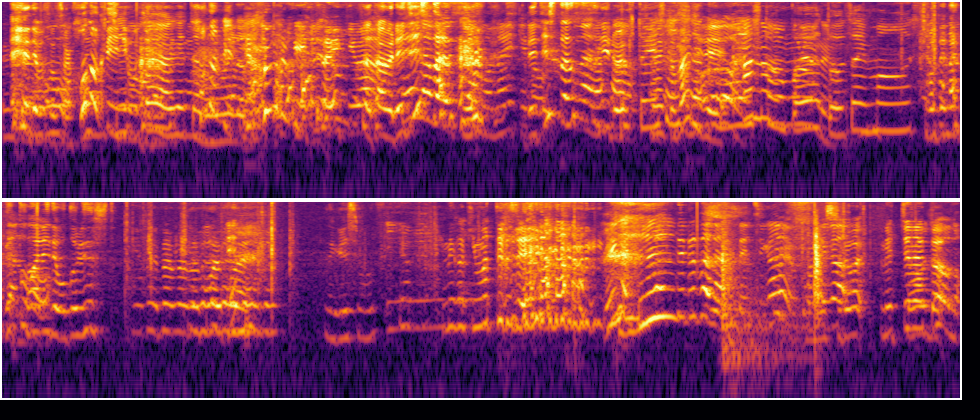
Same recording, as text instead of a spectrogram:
えでもさそれほのピーにも口いっぱいあげたの無理最近は。多分レジスタンス。よレレジスタンスすぎる。一人先生で。可愛いスタンプありがとうございます。でなんか隣で踊り出した。やばいやばいやばいやばいやばい。お願いします。目が決まってるぜ。てるだなんて違うよ。これがめっちゃなんか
